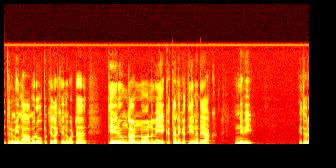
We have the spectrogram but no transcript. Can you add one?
ඒතර මේ නාම රූප කියලා කියනකොට තේරුම් ගන්න ඕන මේ එක තැනක තියෙන දෙයක් නෙවෙයි. ඒතර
